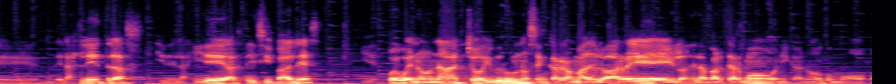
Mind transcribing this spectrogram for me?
eh, de las letras y de las ideas principales y después, bueno, Nacho y Bruno se encargan más de los arreglos, de la parte armónica, ¿no? Como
